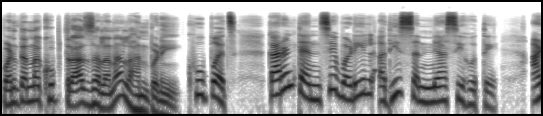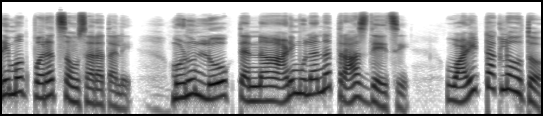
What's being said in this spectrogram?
पण त्यांना खूप त्रास झाला ना लहानपणी? खूपच कारण त्यांचे वडील आधी संन्यासी होते आणि मग परत संसारात आले. म्हणून लोक त्यांना आणि मुलांना त्रास द्यायचे. वाळीत टाकलं होतं.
